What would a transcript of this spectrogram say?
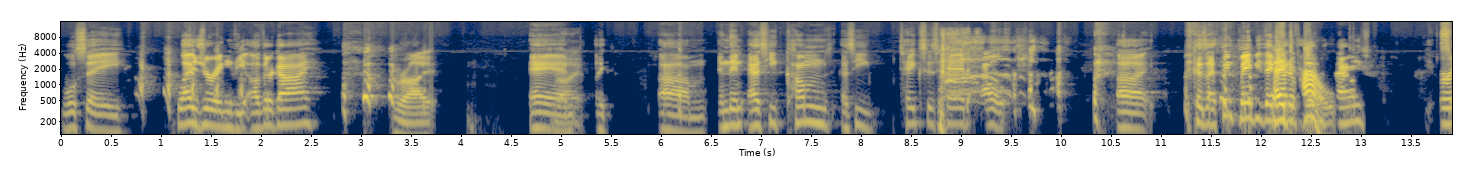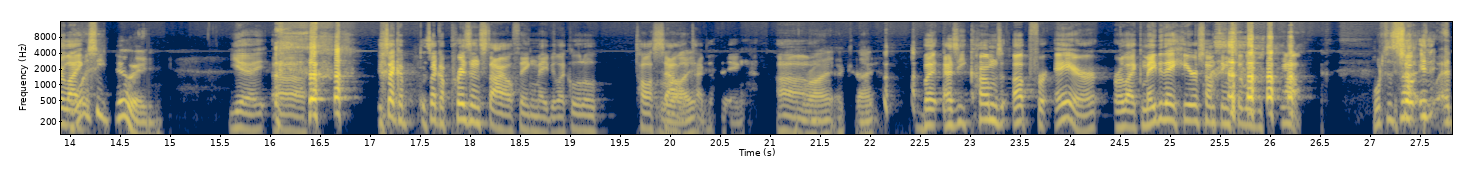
we'll say pleasuring the other guy, Right. and Right. like um, and then as he comes as he takes his head out, uh, because I think maybe they might have heard out? sound or So like what is he doing? yeah. Uh, it's like a it's like a prison style thing, maybe like a little tossed salad Right. type of thing. Um, right. Okay. But as he comes up for air, or like maybe they hear something, so they just stop. What does So that?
